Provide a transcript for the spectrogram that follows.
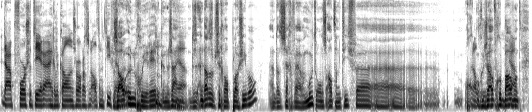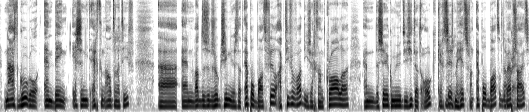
daarop voor sorteren eigenlijk al en zorgen dat ze een alternatief zou hebben. een goede reden kunnen zijn. Ja. Dus, en dat is op zich wel plausibel. En dat zeggen van ja, we moeten ons alternatief eh, eh, eh, go- alternatief zelf goed bouwen. ja. Want naast Google en Bing is er niet echt een alternatief. Eh, en wat ze dus ook zien is dat Applebot veel actiever wordt. Die zegt aan het crawlen. En de SEO-community ziet dat ook. Je krijgt steeds Mhm. meer hits van Applebot op de websites.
